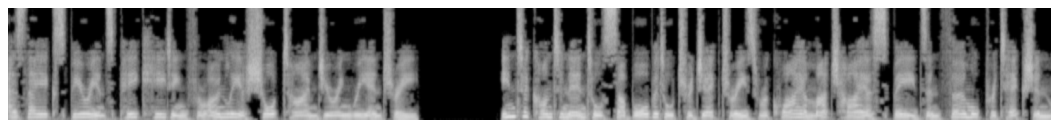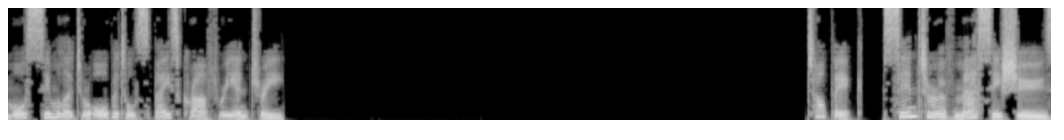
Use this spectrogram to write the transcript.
as they experience peak heating for only a short time during re-entry. Intercontinental suborbital trajectories require much higher speeds and thermal protection more similar to orbital spacecraft re-entry. Center of mass issues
